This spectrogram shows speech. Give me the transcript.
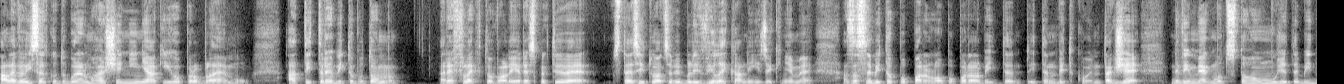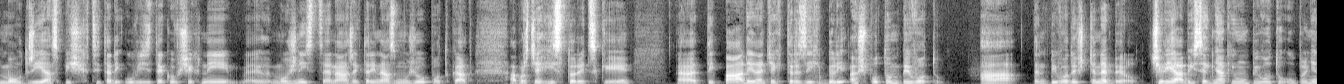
ale ve výsledku to bude jenom hašení nějakého problému. A ty trhy by to potom reflektovali, respektive z té situace by byli vylekaný, řekněme, a zase by to popadalo, popadal by i ten, i ten Bitcoin. Takže nevím, jak moc z toho můžete být moudří, já spíš chci tady uvízt jako všechny eh, možný scénáře, které nás můžou potkat a prostě historicky eh, ty pády na těch trzích byly až po tom pivotu a ten pivot ještě nebyl. Čili já bych se k nějakému pivotu úplně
